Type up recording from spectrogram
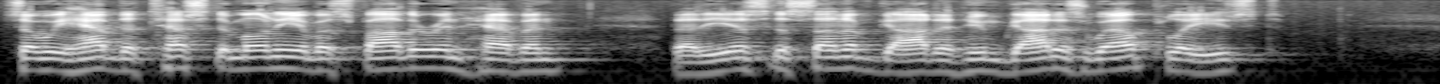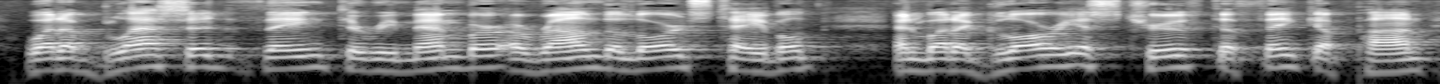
So we have the testimony of his Father in heaven that he is the Son of God in whom God is well pleased. What a blessed thing to remember around the Lord's table and what a glorious truth to think upon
